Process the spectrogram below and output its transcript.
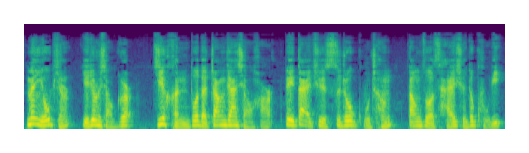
闷油瓶，也就是小哥。及很多的张家小孩被带去四周古城当做采血的苦力，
